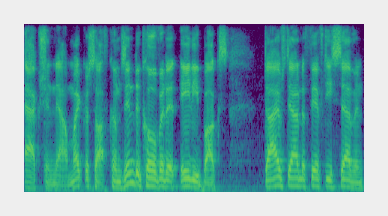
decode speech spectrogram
action now. Microsoft comes into COVID at 80 bucks, dives down to 57.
